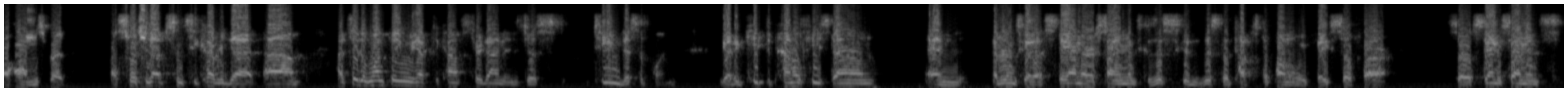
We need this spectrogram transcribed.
Mahomes, but I'll switch it up since he covered that. Um, I'd say the one thing we have to concentrate on is just team discipline. You got to keep the penalties down, and everyone's got to stay on their assignments because this is this is the toughest opponent we've faced so far. So stay on assignments,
